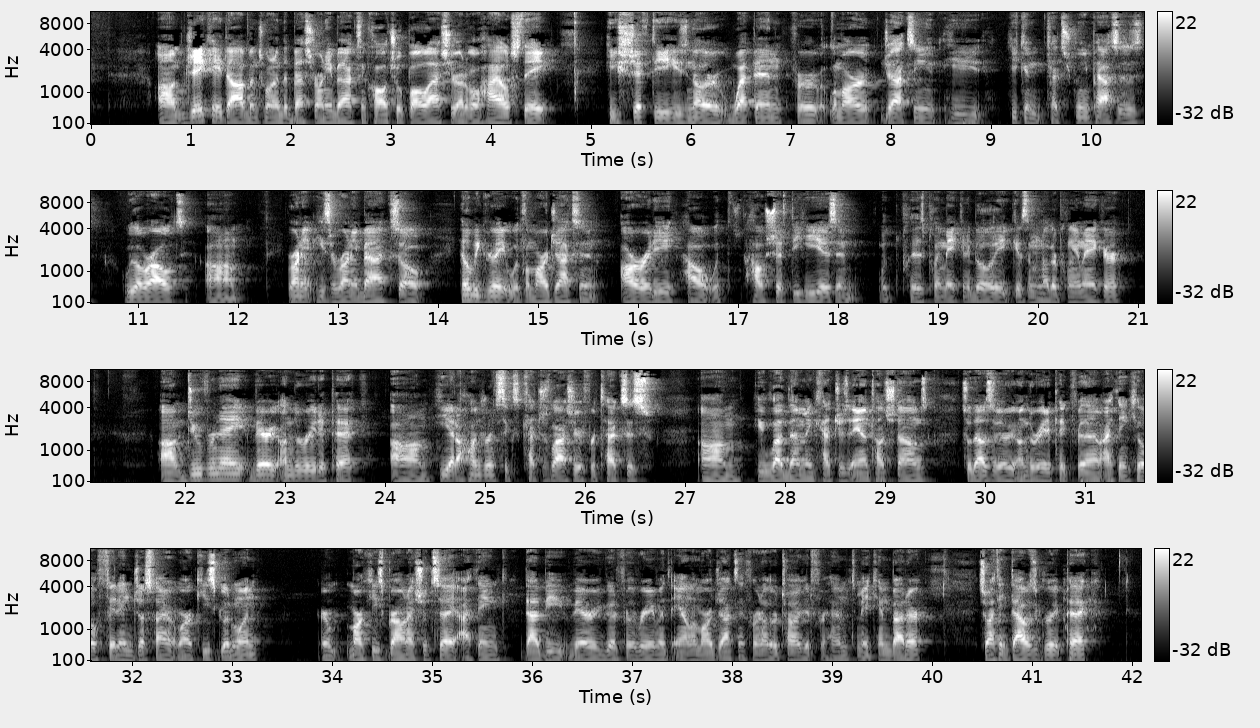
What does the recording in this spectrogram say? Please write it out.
Um, J.K. Dobbins, one of the best running backs in college football last year out of Ohio State. He's shifty. He's another weapon for Lamar Jackson. He he can catch screen passes, wheel routes. Um, running. He's a running back, so he'll be great with Lamar Jackson already. How with how shifty he is and with his playmaking ability, it gives him another playmaker. Um, Duvernay, very underrated pick. Um, he had 106 catches last year for Texas. Um, he led them in catches and touchdowns, so that was a very underrated pick for them. I think he'll fit in just fine with Marquise Goodwin, or Marquise Brown, I should say. I think that'd be very good for the Ravens and Lamar Jackson for another target for him to make him better. So I think that was a great pick.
